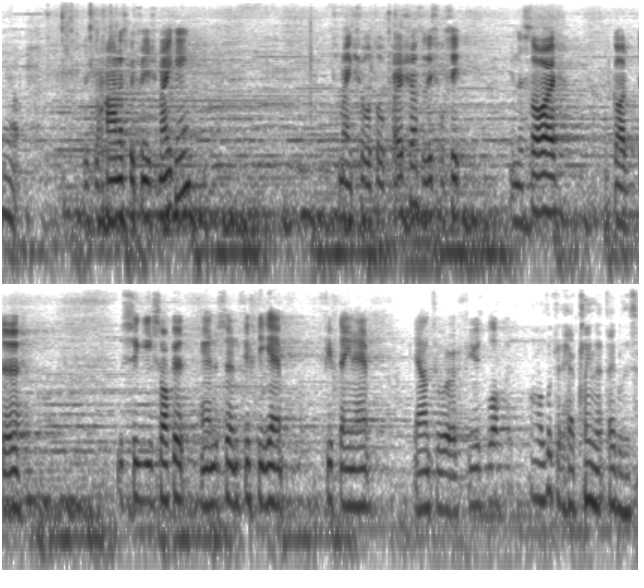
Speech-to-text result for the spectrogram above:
Yeah. This is the harness we finished making. To make sure it's all kosher, so this will sit in the side. I've got the, the ciggy socket, Anderson 50 amp 15 amp down to a fuse block. Oh, look at how clean that table is.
